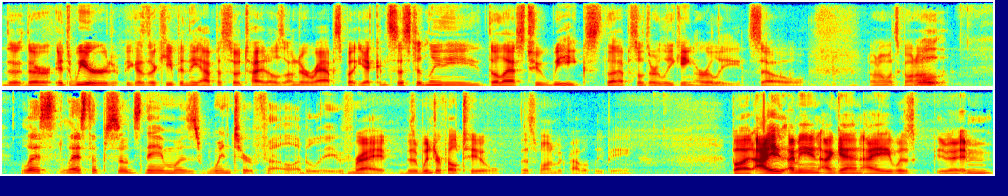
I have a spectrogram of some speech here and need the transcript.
They're, they're. It's weird because they're keeping the episode titles under wraps, but yet consistently the last two weeks the episodes are leaking early. So don't know what's going on. Last last episode's name was Winterfell, I believe. Right. Winterfell 2? This one would probably be. But I I mean again, I was um,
